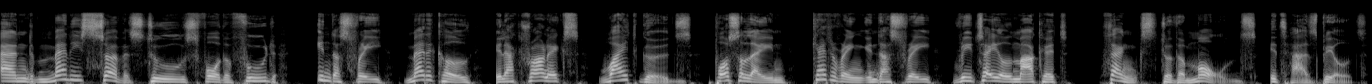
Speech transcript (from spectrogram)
and many service tools for the food, industry, medical, electronics, white goods, porcelain, catering industry, retail market, thanks to the molds it has built.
